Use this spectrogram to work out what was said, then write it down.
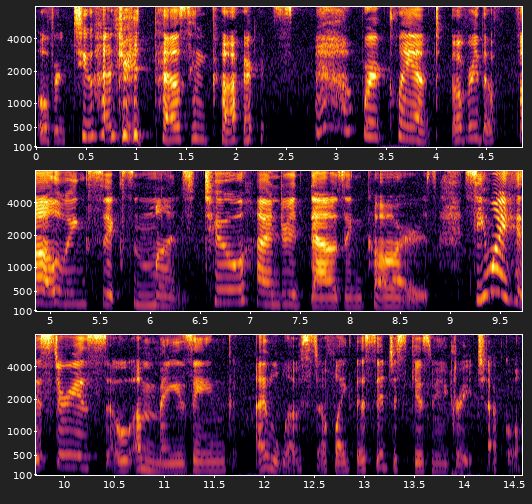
Over 200,000 cars were clamped over the following six months. 200,000 cars. See why history is so amazing? I love stuff like this. It just gives me a great chuckle.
